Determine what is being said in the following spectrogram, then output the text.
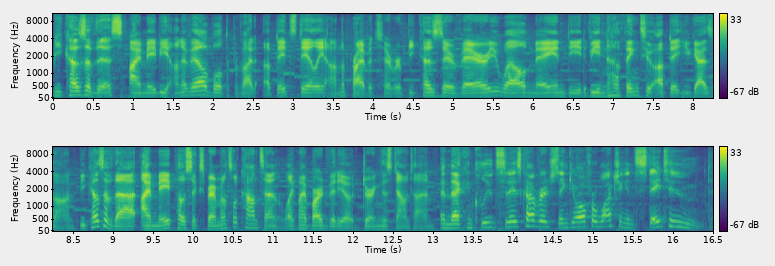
Because of this, I may be unavailable to provide updates daily on the private server because there very well may indeed be nothing to update you guys on. Because of that, I may post experimental content like my Bard video during this downtime. And that concludes today's coverage. Thank you all for watching and stay tuned.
